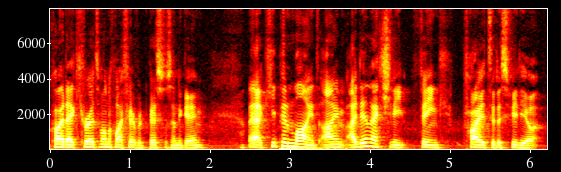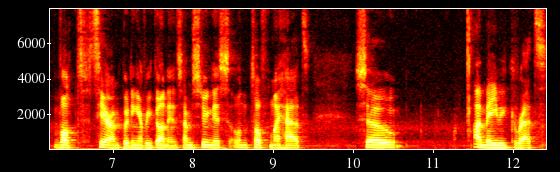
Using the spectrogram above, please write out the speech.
quite accurate, one of my favorite pistols in the game. Yeah, keep in mind, I'm I didn't actually think prior to this video what tier I'm putting every gun in, so I'm just doing this on top of my head. So I may regret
